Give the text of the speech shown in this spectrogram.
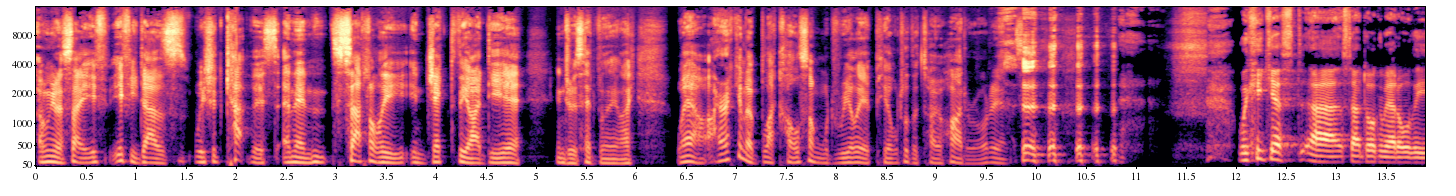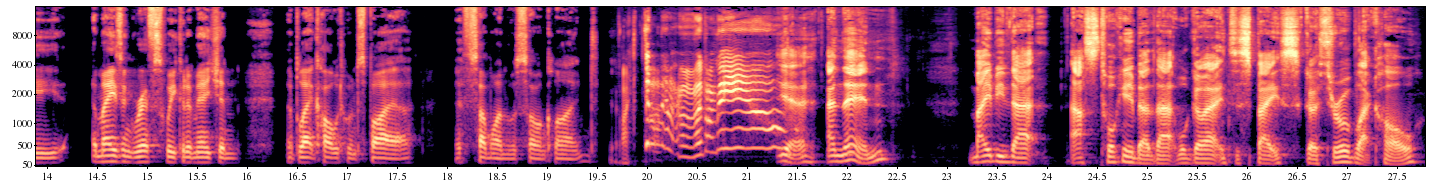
I'm going to say if if he does, we should cut this and then subtly inject the idea into his head, being like, "Wow, I reckon a black hole song would really appeal to the toe hider audience." We could just uh, start talking about all the amazing riffs we could imagine a black hole to inspire if someone was so inclined. like, Yeah, and then maybe that us talking about that will go out into space, go through a black hole,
